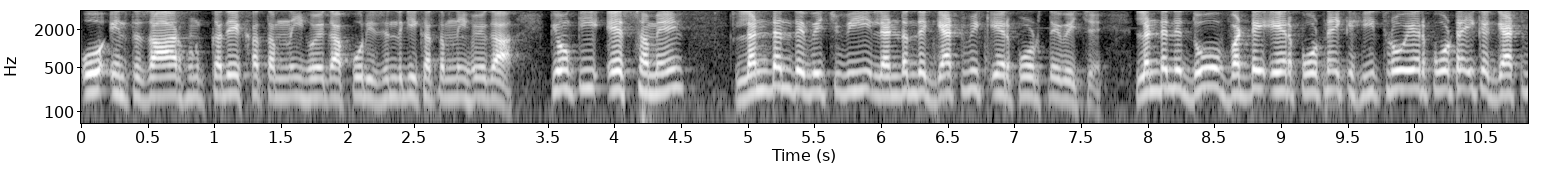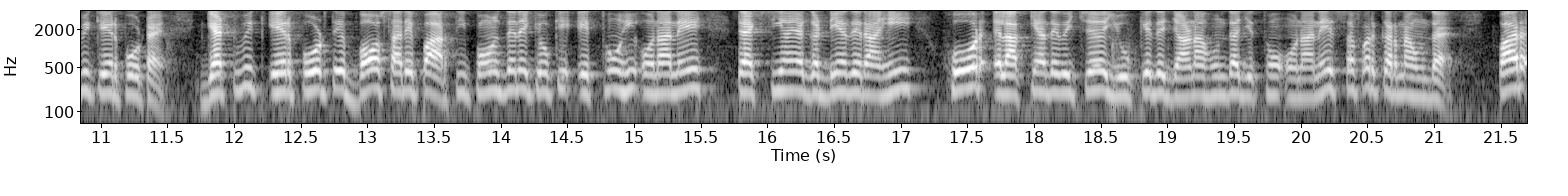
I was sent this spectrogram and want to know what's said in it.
ਉਹ ਇੰਤਜ਼ਾਰ ਹੁਣ ਕਦੇ ਖਤਮ ਨਹੀਂ ਹੋਏਗਾ, ਪੂਰੀ ਜ਼ਿੰਦਗੀ ਖਤਮ ਨਹੀਂ ਹੋਏਗਾ, ਕਿਉਂਕਿ ਇਸ ਸਮੇਂ ਲੰਡਨ ਦੇ ਵਿੱਚ ਵੀ, ਲੰਡਨ ਦੇ ਗੈਟਵਿਕ 에ਅਰਪੋਰਟ ਦੇ ਵਿੱਚ, ਲੰਡਨ ਦੇ ਦੋ ਵੱਡੇ 에ਅਰਪੋਰਟ ਨੇ, ਇੱਕ ਹੀਥਰੋ 에ਅਰਪੋਰਟ ਹੈ, ਇੱਕ ਗੈਟਵਿਕ 에ਅਰਪੋਰਟ ਹੈ। ਗੈਟਵਿਕ 에ਅਰਪੋਰਟ ਤੇ ਬਹੁਤ ਸਾਰੇ ਭਾਰਤੀ ਪਹੁੰਚਦੇ ਨੇ, ਕਿਉਂਕਿ ਇੱਥੋਂ ਹੀ ਉਹਨਾਂ ਨੇ ਟੈਕਸੀਆਂ ਜਾਂ ਗੱਡੀਆਂ ਦੇ ਰਾਹੀਂ ਹੋਰ ਇਲਾਕਿਆਂ ਦੇ ਵਿੱਚ ਯੂਕੇ ਦੇ ਜਾਣਾ ਹੁੰਦਾ ਜਿੱਥੋਂ ਉਹਨਾਂ ਨੇ ਸਫ਼ਰ ਕਰਨਾ ਹੁੰਦਾ ਹੈ। ਪਰ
